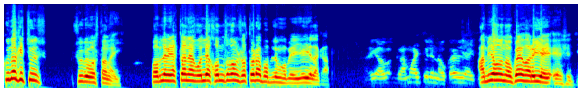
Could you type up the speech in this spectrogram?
কোনো কিছু সুব্যবস্থা নাই। প্রবলেম একটা না হলে কমসে কম সত্তরটা প্রবলেম হবে এই এলাকা। আমি যখন নৌকায় ভারই এসেছি।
